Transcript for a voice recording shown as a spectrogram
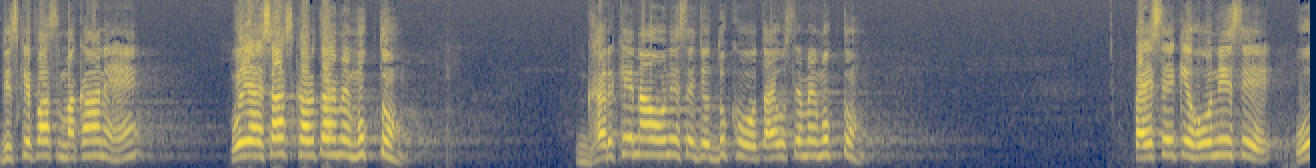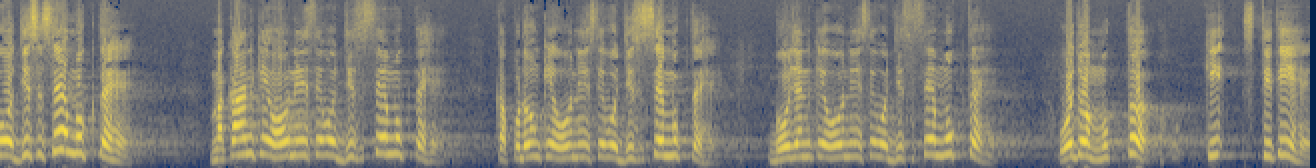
जिसके पास मकान है वो एहसास करता है, मैं मुक्त हूँ। घर के ना होने से जो दुख होता है, उससे मैं मुक्त हूँ। पैसे के होने से वो जिससे मुक्त है, मकान के होने से वो जिससे मुक्त है, कपड़ों के होने से वो जिससे मुक्त है, भोजन के होने से वो जिससे मुक्त है, वो जो मुक्त की स्थिति है,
